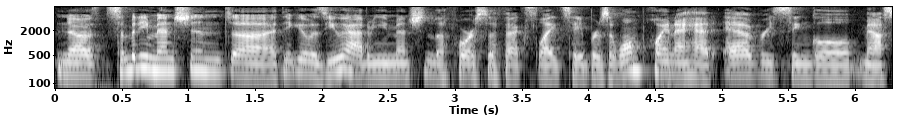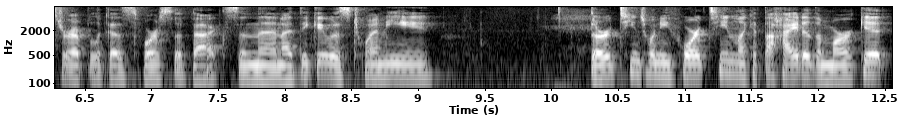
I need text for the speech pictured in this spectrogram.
no, somebody mentioned. Uh, I think it was you, Adam. You mentioned the Force Effects lightsabers. At one point, I had every single Master Replicas Force Effects, and then I think it was 2013, 2014, like at the height of the market.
